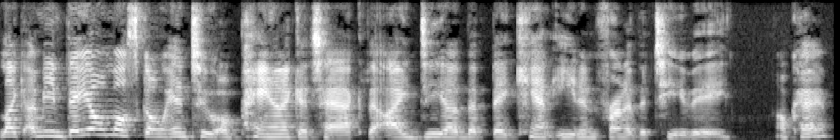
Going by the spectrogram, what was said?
like, I mean, they almost go into a panic attack, the idea that they can't eat in front of the TV. Okay.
